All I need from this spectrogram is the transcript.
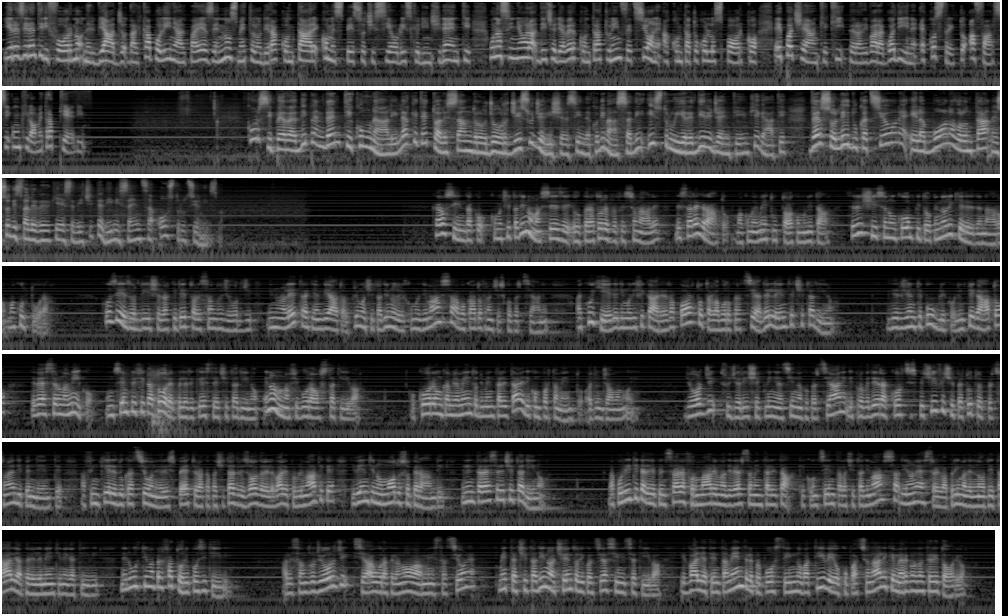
I residenti di Forno, nel viaggio dal capolinea al paese, non smettono di raccontare come spesso ci sia un rischio di incidenti. Una signora dice di aver contratto un'infezione a contatto con lo sporco e poi c'è anche chi per arrivare a Guadine è costretto a farsi un chilometro a piedi. Corsi per dipendenti comunali. L'architetto Alessandro Giorgi suggerisce al sindaco di Massa di istruire dirigenti e impiegati verso l'educazione e la buona volontà nel soddisfare le richieste dei cittadini senza ostruzionismo. Caro sindaco, come cittadino massese e operatore professionale, le sarei grato, ma come me tutta la comunità, se riuscisse in un compito che non richiede denaro, ma cultura. Così esordisce l'architetto Alessandro Giorgi in una lettera che ha inviato al primo cittadino del comune di Massa, avvocato Francesco Persiani, a cui chiede di modificare il rapporto tra la burocrazia dell'ente e il cittadino. Il dirigente pubblico, l'impiegato, deve essere un amico, un semplificatore per le richieste del cittadino e non una figura ostativa. Occorre un cambiamento di mentalità e di comportamento, aggiungiamo noi. Giorgi suggerisce quindi al sindaco Persiani di provvedere a corsi specifici per tutto il personale dipendente affinché l'educazione, il rispetto e la capacità di risolvere le varie problematiche diventino un modus operandi nell'interesse del cittadino. La politica deve pensare a formare una diversa mentalità che consenta alla città di Massa di non essere la prima del nord Italia per elementi negativi, né l'ultima per fattori positivi. Alessandro Giorgi si augura che la nuova amministrazione metta il cittadino al centro di qualsiasi iniziativa e vagli attentamente le proposte innovative e occupazionali che emergono dal territorio,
